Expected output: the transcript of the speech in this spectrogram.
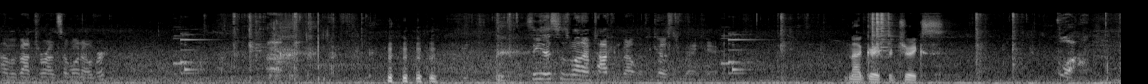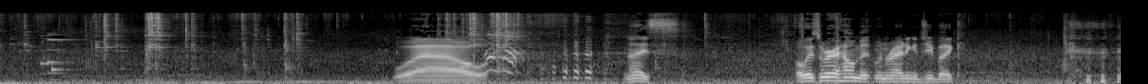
I'm about to run someone over. See, this is what I'm talking about with the coaster brake here. Not great for tricks. Wow. nice. Always wear a helmet when riding a G-bike.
